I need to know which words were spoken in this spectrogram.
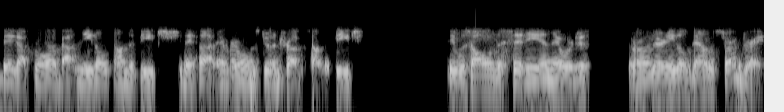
big uproar about needles on the beach. They thought everyone was doing drugs on the beach. It was all in the city, and they were just throwing their needles down the storm drain,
